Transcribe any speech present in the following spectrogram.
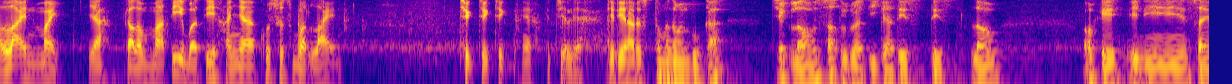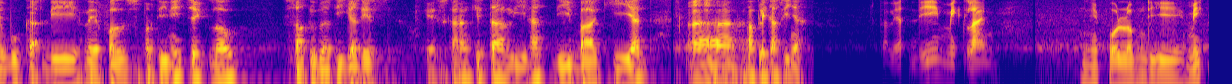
line mic ya. Kalau mati berarti hanya khusus buat line. Cek cek cek ya kecil ya. Jadi harus teman-teman buka. Cek low 1 2 3 tis tis low. Oke, ini saya buka di level seperti ini. Cek low 1 2 3 tis. Oke. Oke, sekarang kita lihat di bagian uh, aplikasinya. Lihat di mic line. Ini volume di mic.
